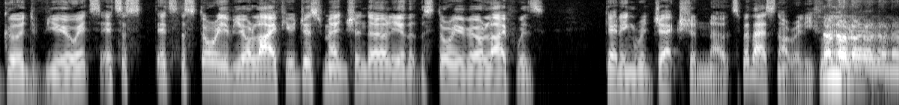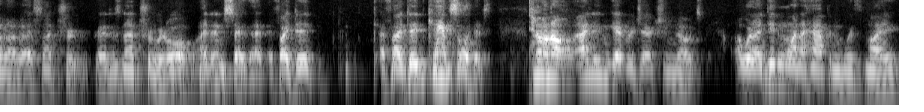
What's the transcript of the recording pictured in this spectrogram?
good view it's it's a it's the story of your life you just mentioned earlier that the story of your life was getting rejection notes but that's not really fair. No, no, no, no, no, no, no, that's not true. That is not true at all. I didn't say that. If I did, if I did, cancel it. No, no, I didn't get rejection notes. Uh, What I didn't want to happen with my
